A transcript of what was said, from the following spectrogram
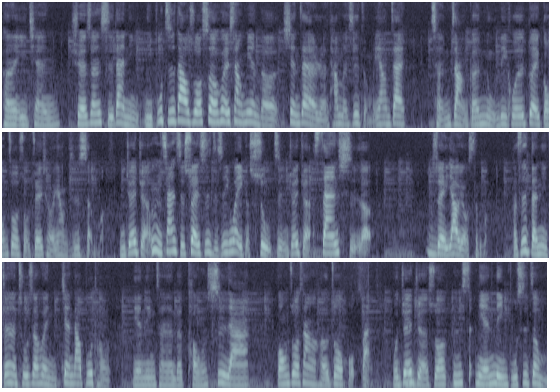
可能以前学生时代，你你不知道说社会上面的现在的人他们是怎么样在成长跟努力，或者对工作所追求的样子是什么，你就会觉得嗯，三十岁是只是因为一个数字，你就会觉得三十了，所以要有什么？可是等你真的出社会，你见到不同年龄层的同事啊。工作上的合作伙伴，我就会觉得说，嗯，年龄不是这么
